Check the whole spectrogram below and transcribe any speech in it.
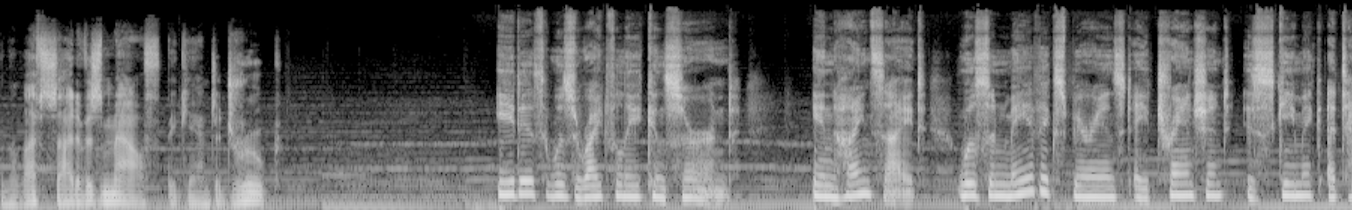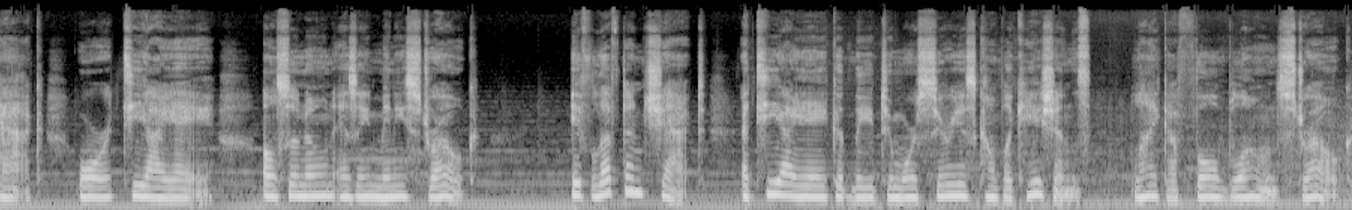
and the left side of his mouth began to droop. Edith was rightfully concerned. In hindsight, Wilson may have experienced a transient ischemic attack, or TIA, also known as a mini stroke. If left unchecked, a TIA could lead to more serious complications, like a full blown stroke.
